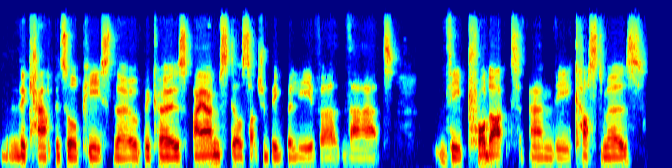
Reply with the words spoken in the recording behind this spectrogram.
the capital piece, though, because I am still such a big believer that the product and the customers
